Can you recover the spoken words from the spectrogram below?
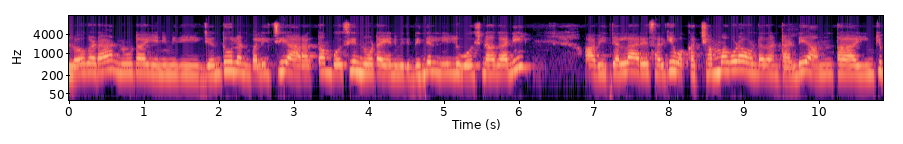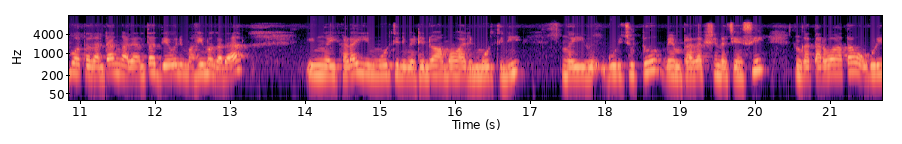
లోగడ నూట ఎనిమిది జంతువులను బలిచ్చి ఆ రక్తం పోసి నూట ఎనిమిది బిందెలు నీళ్ళు పోసినా కానీ అవి తెల్లారేసరికి ఒక చెమ్మ కూడా ఉండదంట అండి. అంత ఇంకిపోతుందంట. ఇంకా అదంతా దేవుని మహిమ కదా ఇంకా ఇక్కడ ఈ మూర్తిని పెట్టిండ్రు అమ్మవారి మూర్తిని. ఇంకా ఈ గుడి చుట్టూ మేము ప్రదక్షిణ చేసి ఇంకా తర్వాత గుడి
